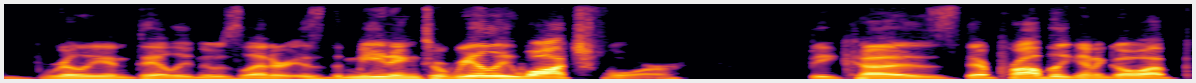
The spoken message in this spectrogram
brilliant daily newsletter is the meeting to really watch for because they're probably going to go up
